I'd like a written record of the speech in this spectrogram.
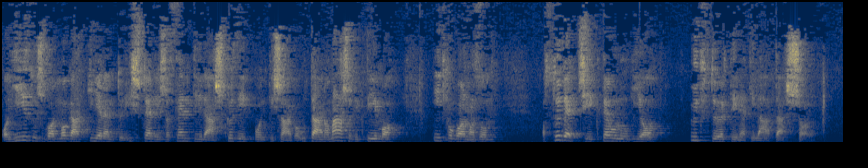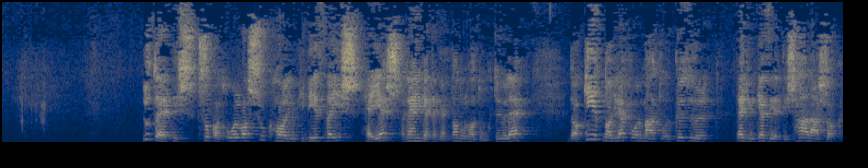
a Jézusban magát kijelentő Isten és a Szentírás középpontisága után a második téma, így fogalmazom, a szövetség teológia üdvtörténeti látással. Luthert is sokat olvassuk, halljuk idézve is, helyes, rengeteget tanulhatunk tőle, de a két nagy reformátor közül legyünk ezért is hálásak,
